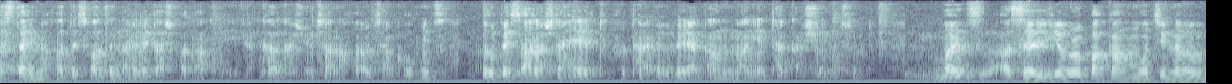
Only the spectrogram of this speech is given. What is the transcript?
այս տարի նախատեսված են այլ այդ աշխատանքների քաղաքաշինության նախարարության կողմից որպես առաջնահերթ վերականգնման ենթակա շինություն բայց ասել եվրոպական մոտիվներով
